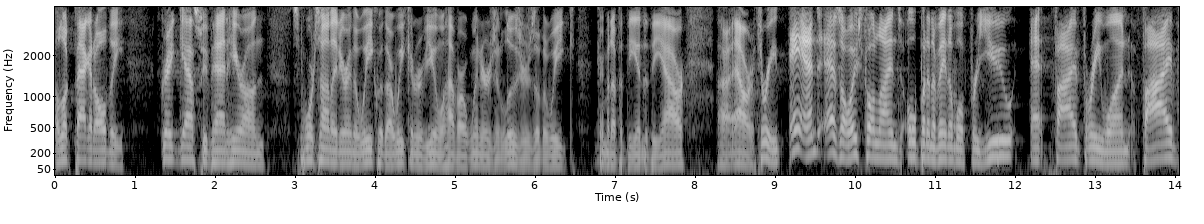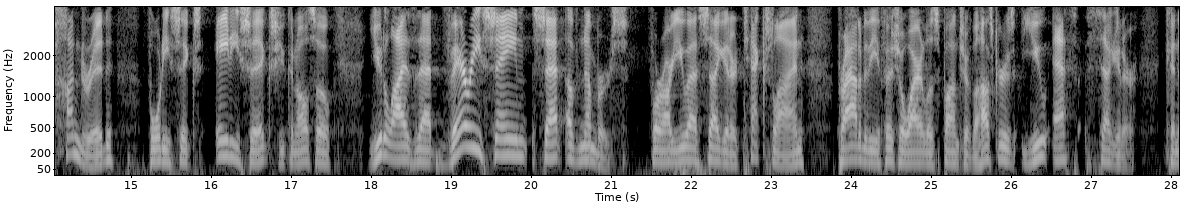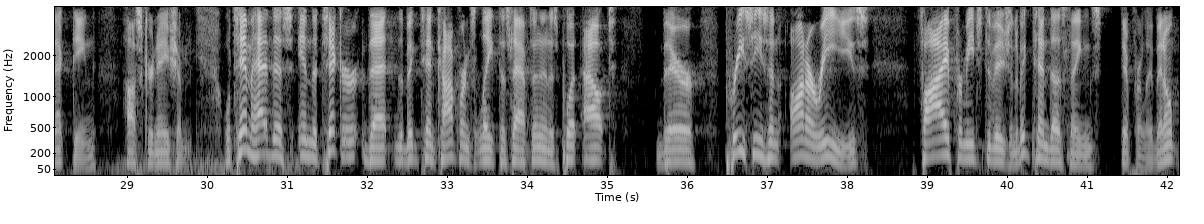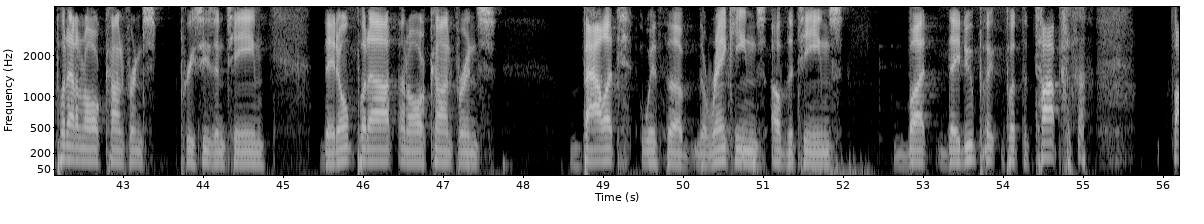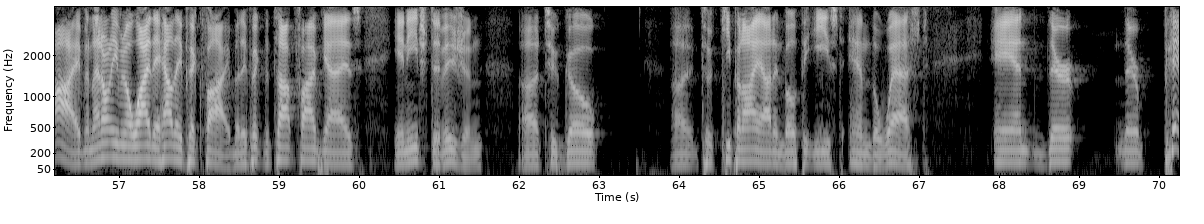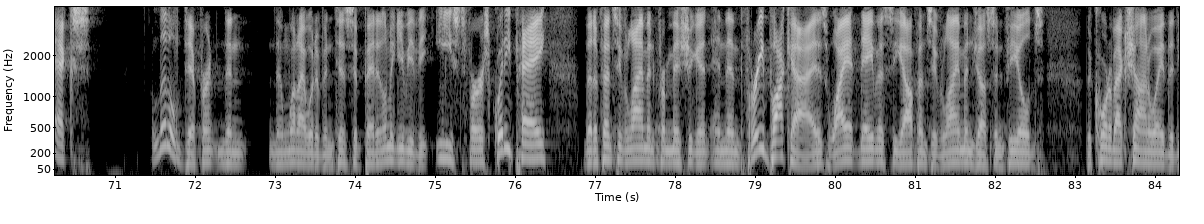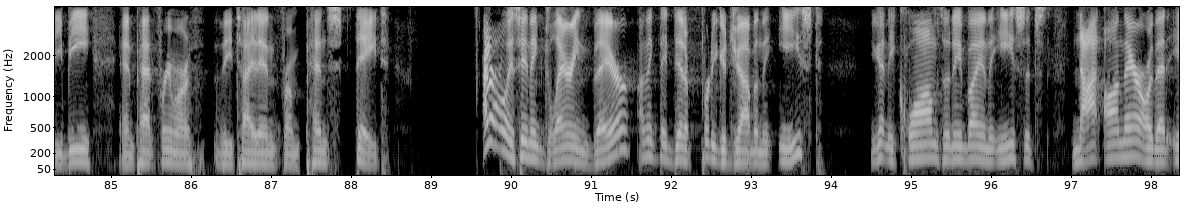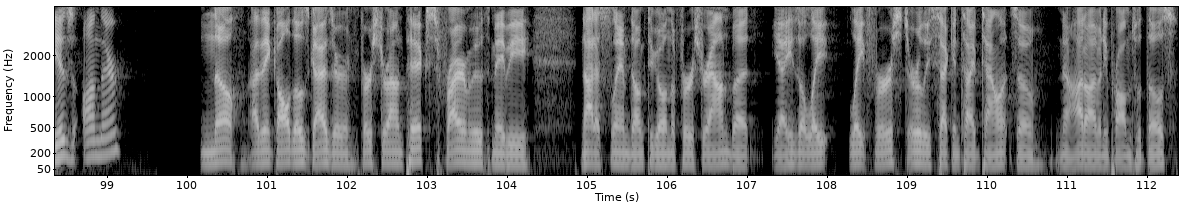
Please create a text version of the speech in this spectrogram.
I'll look back at all the great guests we've had here on Sports Only during the week with our weekend review, and we'll have our winners and losers of the week coming up at the end of the hour, uh, hour three. And as always, phone lines open and available for you at 531 500 4686. You can also utilize that very same set of numbers for our U.S. Cellular text line. Proud to be the official wireless sponsor of the Huskers, U.S. Cellular, connecting Husker Nation. Well, Tim had this in the ticker that the Big Ten Conference late this afternoon has put out their preseason honorees, five from each division. The Big Ten does things differently. They don't put out an all conference preseason team, they don't put out an all conference ballot with the, rankings of the teams, but they do put, put the top five, and I don't even know why they how they pick five, but they pick the top five guys in each division uh, to go uh, to keep an eye out in both the East and the West, and their their picks a little different than than what I would have anticipated. Let me give you the East first. Kwity Paye, the defensive lineman from Michigan, and then three Buckeyes: Wyatt Davis, the offensive lineman, Justin Fields, the quarterback. Shaun Wade, the DB, and Pat Freemarth, the tight end from Penn State. I don't really see anything glaring there. I think they did a pretty good job in the East. You got any qualms with anybody in the East that's not on there or that is on there? No, I think all those guys are first round picks. Freiermuth maybe not a slam dunk to go in the first round, but yeah, he's a late late first, early second type talent. So no, I don't have any problems with those.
